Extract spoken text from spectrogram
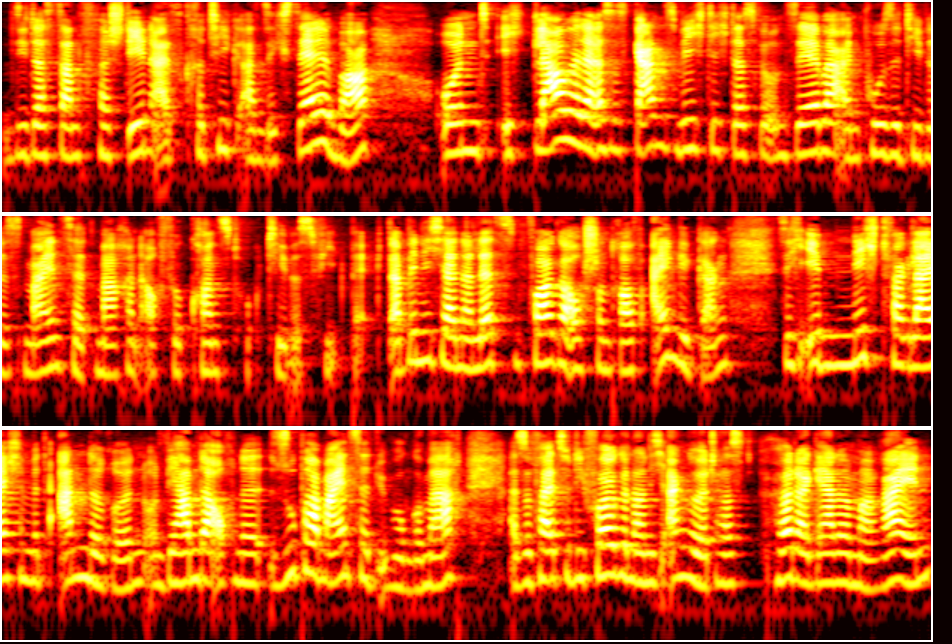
sie das dann verstehen als Kritik an sich selber. Und ich glaube, da ist es ganz wichtig, dass wir uns selber ein positives Mindset machen, auch für konstruktives Feedback. Da bin ich ja in der letzten Folge auch schon drauf eingegangen, sich eben nicht vergleichen mit anderen. Und wir haben da auch eine super Mindset-Übung gemacht. Also falls du die Folge noch nicht angehört hast, hör da gerne mal rein.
